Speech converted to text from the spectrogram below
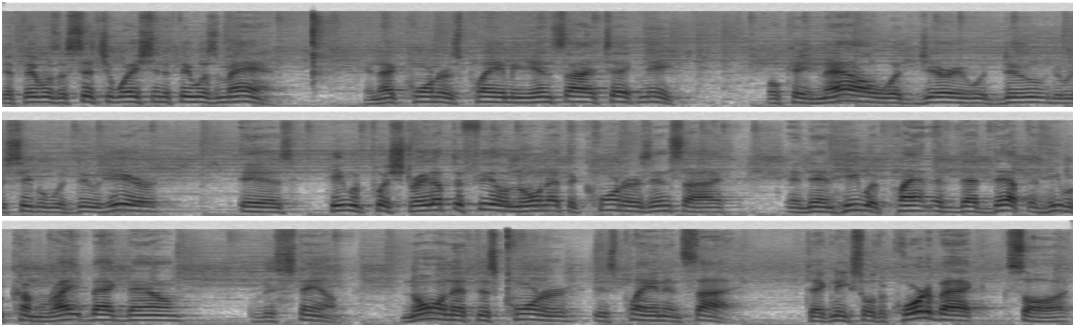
If it was a situation, if it was man, and that corner is playing me inside technique, okay, now what Jerry would do, the receiver would do here, is he would push straight up the field knowing that the corner is inside, and then he would plant at that depth and he would come right back down the stem, knowing that this corner is playing inside technique. So the quarterback saw it,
